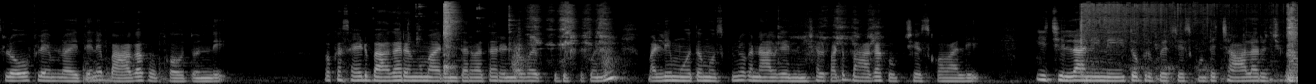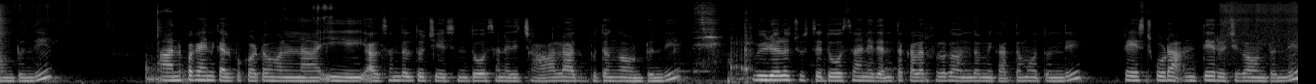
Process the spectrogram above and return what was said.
స్లో ఫ్లేమ్లో అయితేనే బాగా కుక్ అవుతుంది. ఒక సైడ్ బాగా రంగు మారిన తర్వాత రెండో వైపుకి తిప్పుకొని మళ్ళీ మూత మూసుకుని ఒక నాలుగైదు నిమిషాల పాటు బాగా కుక్ చేసుకోవాలి. ఈ చిల్లాని నెయ్యితో ప్రిపేర్ చేసుకుంటే చాలా రుచిగా ఉంటుంది. ఆనపకాయని కలుపుకోవటం వలన ఈ అలసందలతో చేసిన దోశ అనేది చాలా అద్భుతంగా ఉంటుంది. వీడియోలో చూస్తే దోశ అనేది ఎంత కలర్ఫుల్గా ఉందో మీకు అర్థమవుతుంది. టేస్ట్ కూడా అంతే రుచిగా ఉంటుంది.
